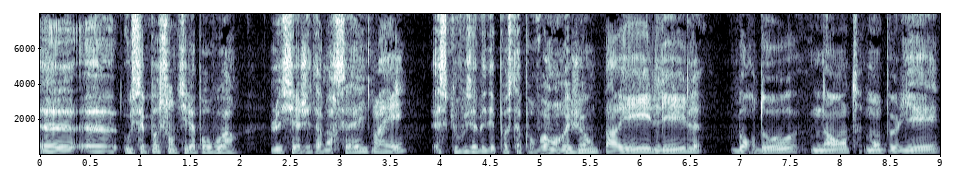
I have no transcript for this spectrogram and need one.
Euh, euh, où ces postes sont-ils à pourvoir? Le siège est à Marseille. Oui. Est-ce que vous avez des postes à pourvoir en région? Paris, Lille, Bordeaux, Nantes, Montpellier,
